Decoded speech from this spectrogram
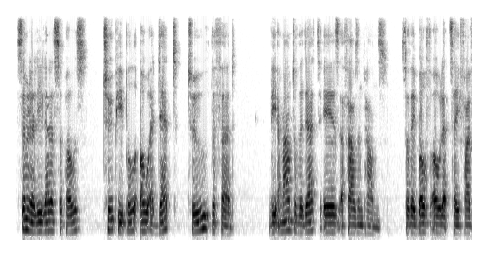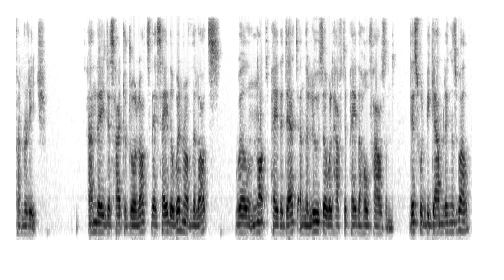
Similarly, let us suppose two people owe a debt to the third. The amount of the debt is a thousand pounds. So they both owe, let's say, 500 each. And they decide to draw lots. They say the winner of the lots will not pay the debt and the loser will have to pay the whole thousand. This would be gambling as well,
